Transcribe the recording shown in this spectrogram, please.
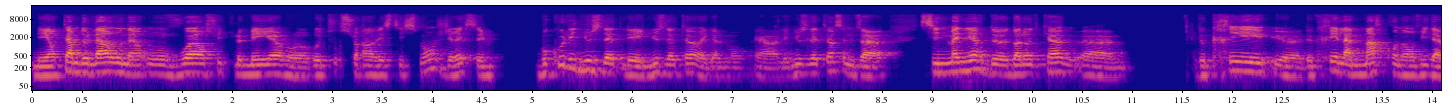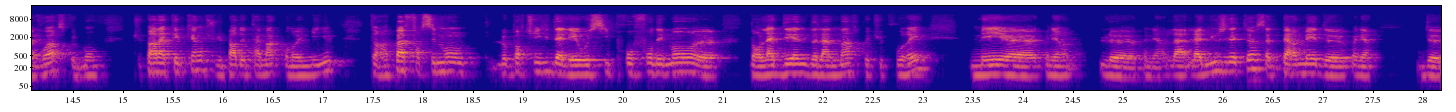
Mais en termes de là on, on, voit ensuite le meilleur euh, retour sur investissement, je dirais que c'est beaucoup les, newsletters, les newsletters également. Euh, les newsletters, c'est une manière, dans notre cas, euh, de, créer, de créer la marque qu'on a envie d'avoir. Parce que bon, tu parles à quelqu'un, tu lui parles de ta marque pendant une minute, tu n'auras pas forcément l'opportunité d'aller aussi profondément dans l'ADN de la marque que tu pourrais. Mais le, la, la, newsletter, ça te permet de, de,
